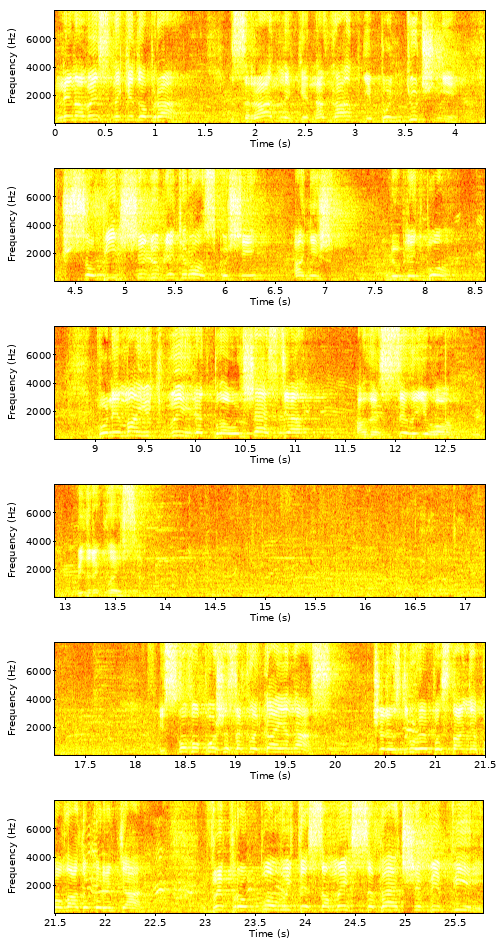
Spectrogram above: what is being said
ненависники добра, зрадники, нахабні, бунтючні, що більше люблять розкоші, аніж люблять Бога. Вони мають вигляд благочестя, але сили його відреклися. І Слово Боже закликає нас через друге послання Павла до Коринтян. Випробовуйте самих себе, чи ви вірі.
